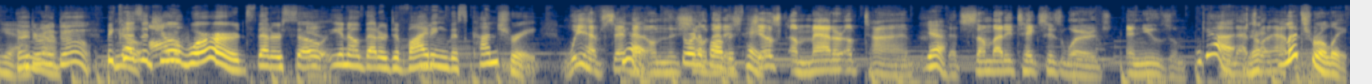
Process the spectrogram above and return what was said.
Yeah. They really no. don't. Because No, it's your of- words that are so, you know, that are dividing this country. We have said Yeah, that on the stored show that it's hate. just a matter of time Yeah. that somebody takes his words and use them. Yeah, And that's what happens. literally.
